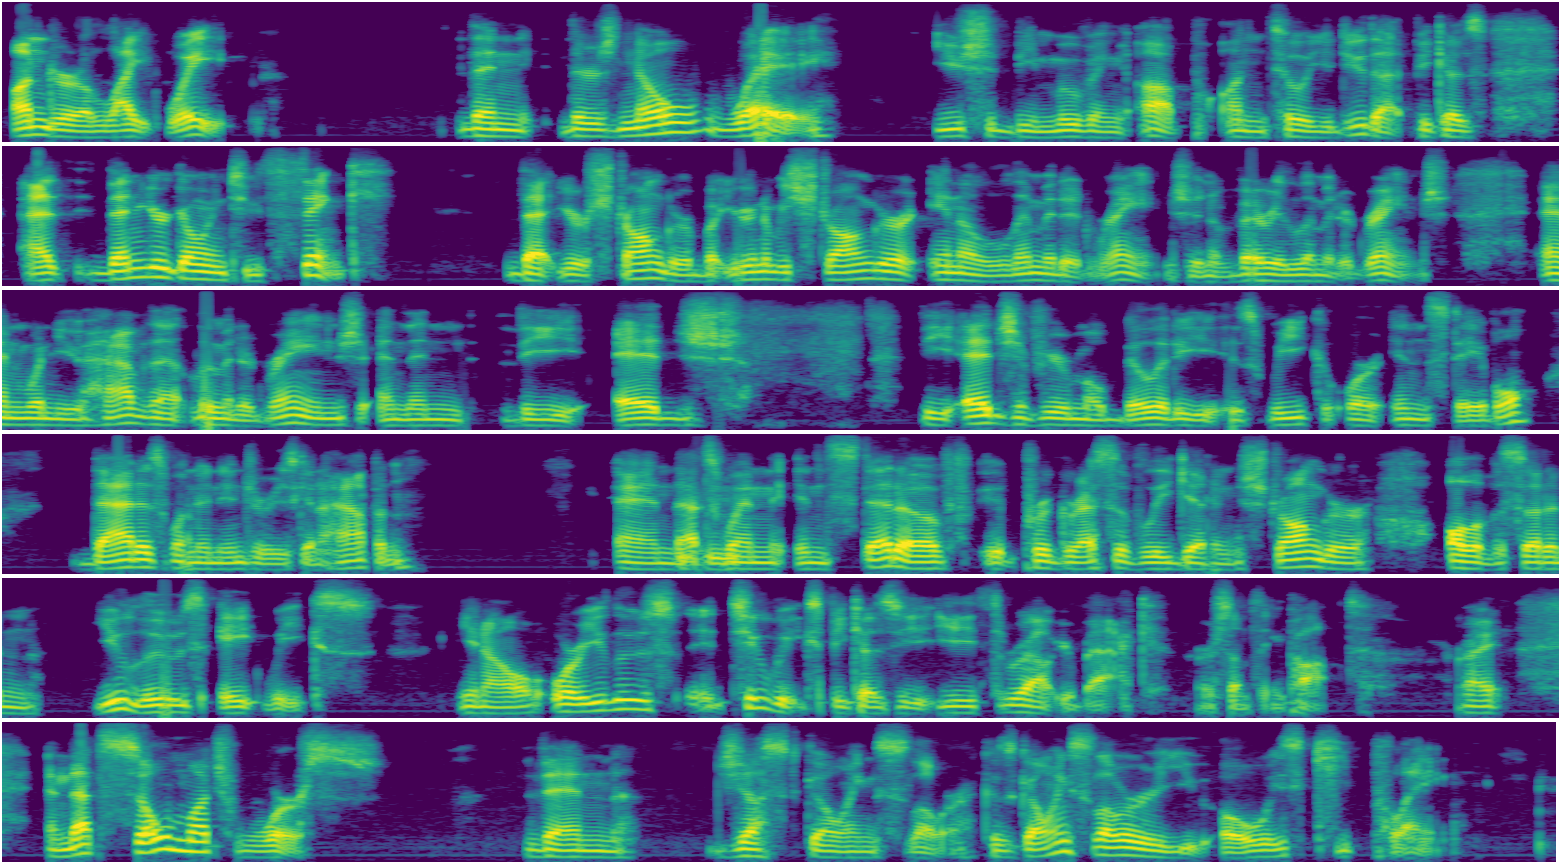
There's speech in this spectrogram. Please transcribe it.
under a light weight then there's no way you should be moving up until you do that because at, then you're going to think that you're stronger, but you're going to be stronger in a limited range, in a very limited range. And when you have that limited range and then the edge, the edge of your mobility is weak or unstable, that is when an injury is going to happen. And that's mm-hmm. when instead of it progressively getting stronger, all of a sudden you lose eight weeks, you know, or you lose eh, two weeks because you, you threw out your back or something popped, right? And that's so much worse than just going slower because going slower, you always keep playing,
